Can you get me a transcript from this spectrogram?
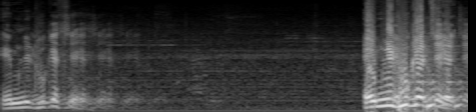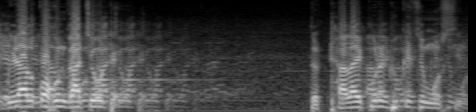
এমনি ঢুকেছে? এমনি ঢুকেছে? বিড়াল কখন গাছে ওঠে? তো ঠেলায় পরে ঢুকেছে মসজিদ।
